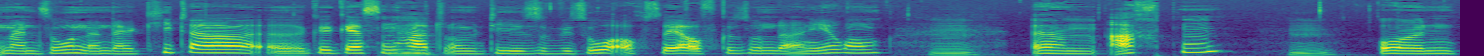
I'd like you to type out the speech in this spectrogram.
mein Sohn in der Kita äh, gegessen mhm. hat und die sowieso auch sehr auf gesunde Ernährung mhm. ähm, achten. Mhm. Und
